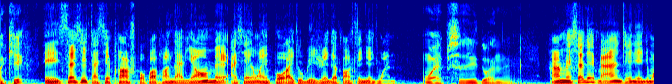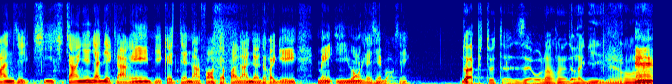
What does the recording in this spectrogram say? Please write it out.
Ok. Et ça, c'est assez proche pour pas prendre l'avion, mais assez loin pour être obligé de passer les douanes. Ouais, puis ça, les douanes. euh. Ah, mais ça dépend. Les douanes, c'est- si, si t'as rien à déclarer puis que t'es dans le fond, t'as pas l'air de droguer, mais ils vont te laisser passer. Ah, puis toi, t'as zéro l'air d'un drogué, là. On- Euh,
